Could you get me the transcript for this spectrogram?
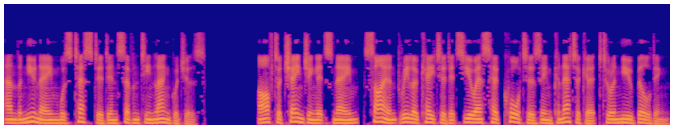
and the new name was tested in 17 languages. After changing its name, Cyient relocated its U.S. headquarters in Connecticut to a new building.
